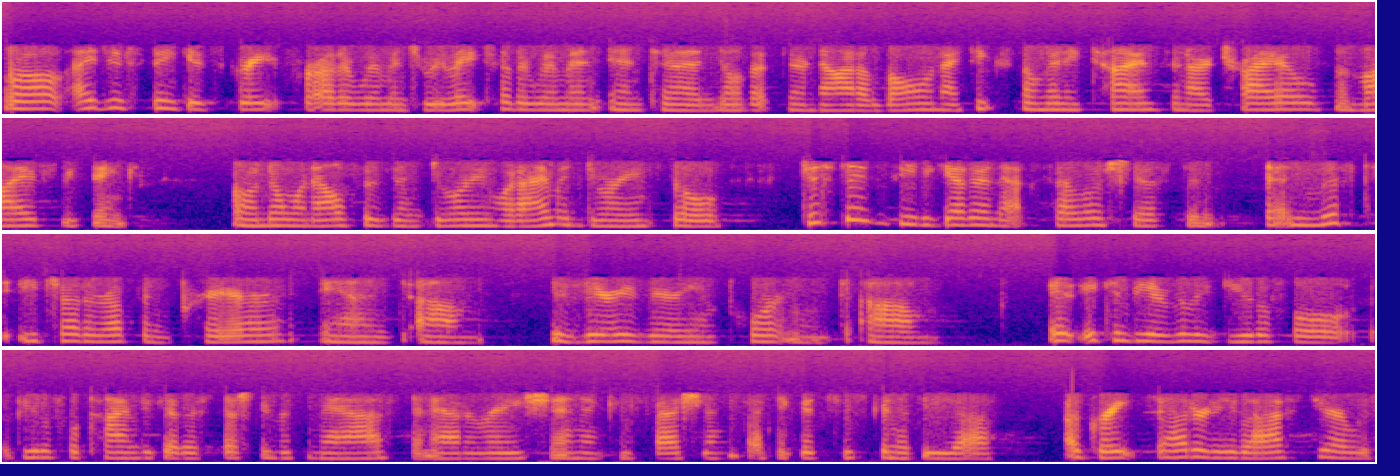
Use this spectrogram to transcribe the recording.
Well, I just think it's great for other women to relate to other women and to know that they're not alone. I think so many times in our trials in life, we think, oh, no one else is enduring what I'm enduring. So just to be together in that fellowship and, and lift each other up in prayer and um, is very, very important. Um, it, it can be a really beautiful, beautiful time together, especially with mass and adoration and confessions. I think it's just going to be a, a great Saturday. Last year, I was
